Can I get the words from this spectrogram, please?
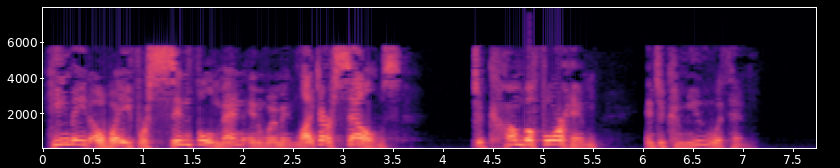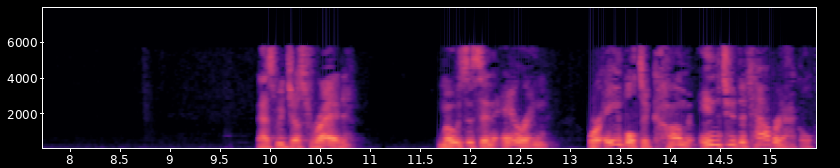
He made a way for sinful men and women like ourselves to come before Him and to commune with Him. As we just read, Moses and Aaron were able to come into the tabernacle,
